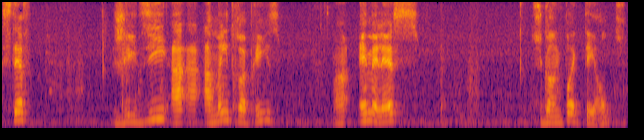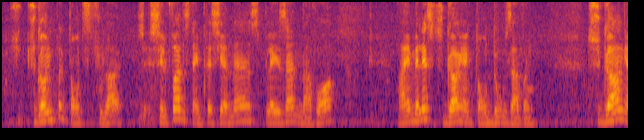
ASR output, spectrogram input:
Steph, je l'ai dit à maintes reprises, en MLS, tu gagnes pas avec tes 11. Tu, ne gagnes pas avec ton titulaire. C'est le fun, c'est impressionnant, c'est plaisant de l'avoir. En MLS, tu gagnes avec ton 12 à 20. Tu gagnes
